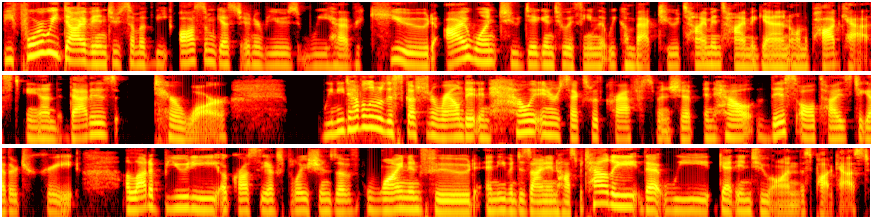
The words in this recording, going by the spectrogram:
Before we dive into some of the awesome guest interviews we have queued, I want to dig into a theme that we come back to time and time again on the podcast, and that is terroir. We need to have a little discussion around it and how it intersects with craftsmanship and how this all ties together to create a lot of beauty across the explorations of wine and food and even design and hospitality that we get into on this podcast.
